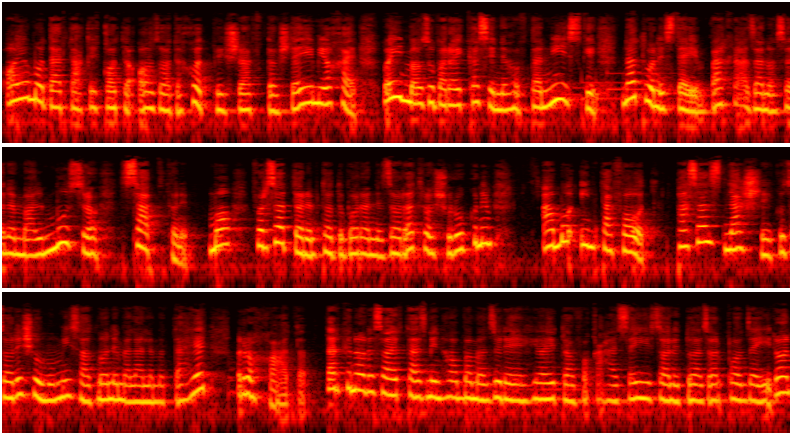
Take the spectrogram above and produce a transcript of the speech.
آیا ما در تحقیقات آزاد خود پیشرفت داشته ایم یا خیر؟ و این موضوع برای کسی نهفته نیست که نتوانسته ایم برخی از عناصر ملموس را ثبت کنیم. ما فرصت داریم تا دوباره نظارت را شروع کنیم اما این تفاوت پس از نشر گزارش عمومی سازمان ملل متحد رخ خواهد داد. در کنار سایر تضمین ها به منظور احیای توافق هسته‌ای سال 2015 ایران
